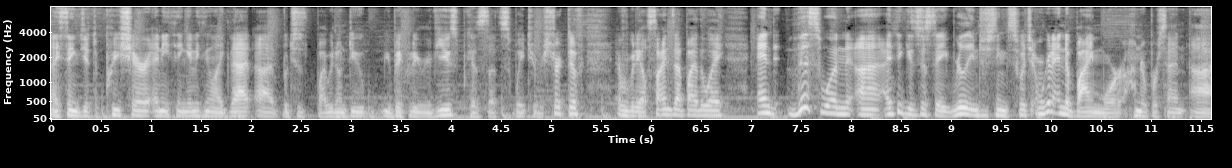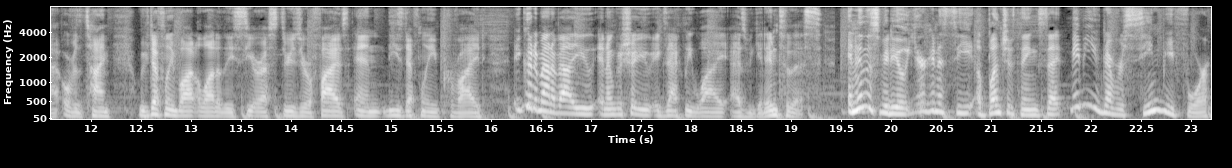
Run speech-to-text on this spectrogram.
nice things, you have to pre-share anything, anything like that, uh, which is why we don't do Ubiquiti reviews because that's way too restrictive. Everybody else signs that, by the way. And this one, uh, I think is just a really interesting switch, and we're gonna end up buying more 100% uh, over the time. We've definitely bought a lot of these CRS305s, and these definitely provide a good amount of value, and I'm gonna show you exactly why as we get into this. And in this video, you're gonna see a bunch of things that maybe you've never seen before.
